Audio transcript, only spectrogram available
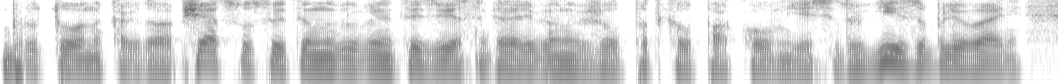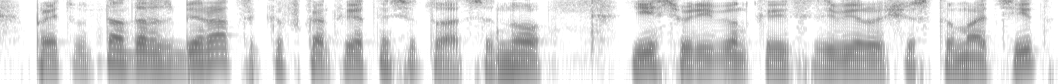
Брутона, когда вообще отсутствует иммуноглобулин, это известно, когда ребенок жил под колпаком, есть и другие заболевания. Поэтому надо разбираться в конкретной ситуации. Но если у ребенка рецидивирующий стоматит,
